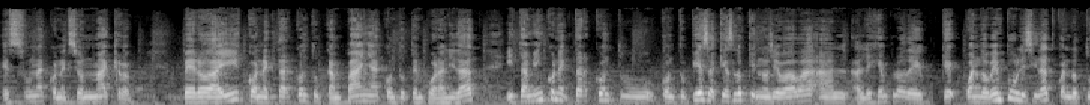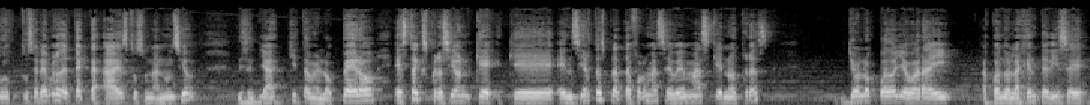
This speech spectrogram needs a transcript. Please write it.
es una conexión macro pero ahí conectar con tu campaña, con tu temporalidad y también conectar con tu, con tu pieza, que es lo que nos llevaba al, ejemplo de que cuando ven publicidad, cuando tu, cerebro detecta, ah, esto es un anuncio, dicen, ya, quítamelo. Pero esta expresión que, que en ciertas plataformas se ve más que en otras, yo lo puedo llevar ahí a cuando la gente dice,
